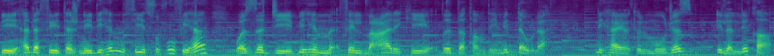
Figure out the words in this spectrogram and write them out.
بهدف تجنيدهم في صفوفها والزج بهم في المعارك ضد تنظيم الدولة. نهاية الموجز إلى اللقاء.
